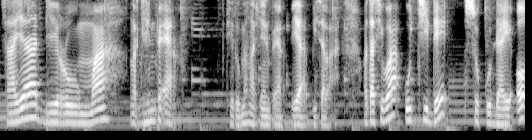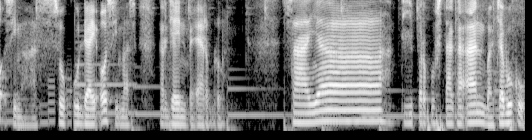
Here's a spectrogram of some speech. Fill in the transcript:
saya di rumah ngerjain PR di rumah ngerjain PR ya bisa lah. Watashi wa uchide sukudai o simas sukudai o simas ngerjain PR bro. Saya di perpustakaan baca buku.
